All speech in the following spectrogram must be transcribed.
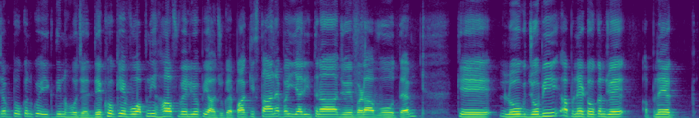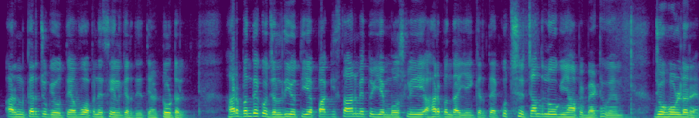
जब टोकन को एक दिन हो जाए, देखो कि वो अपनी हाफ़ वैल्यू पे आ चुका है। पाकिस्तान है भाई यार, इतना जो है बड़ा वो होता है कि लोग जो भी अपने टोकन जो है अपने अर्न कर चुके होते हैं, वो अपने सेल कर देते हैं टोटल हर बंदे को जल्दी होती है। पाकिस्तान में तो ये मोस्टली हर बंदा यही करता है। कुछ चंद लोग यहाँ पे बैठे हुए हैं, जो होल्डर हैं।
